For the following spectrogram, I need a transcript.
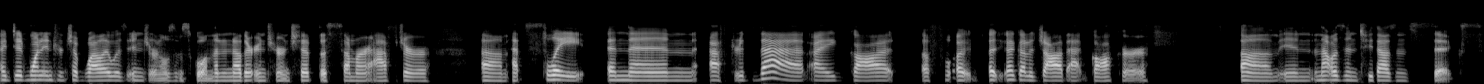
I did one internship while I was in journalism school, and then another internship the summer after um, at Slate. And then after that, I got a, a I got a job at Gawker, um, in and that was in 2006.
